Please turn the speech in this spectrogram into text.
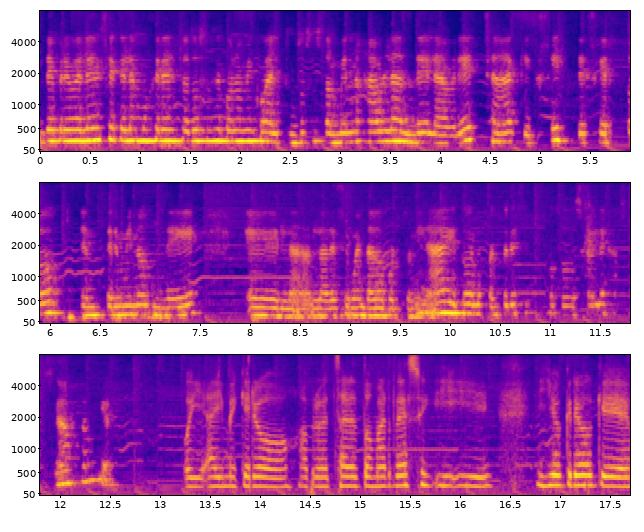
de prevalencia que las mujeres de estrato socioeconómico alto. Entonces también nos habla de la brecha que existe, ¿cierto?, en términos de eh, la, desigualdad de oportunidad y todos los factores sociales asociados también. Oye, ahí me quiero aprovechar de tomar de eso y yo creo que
